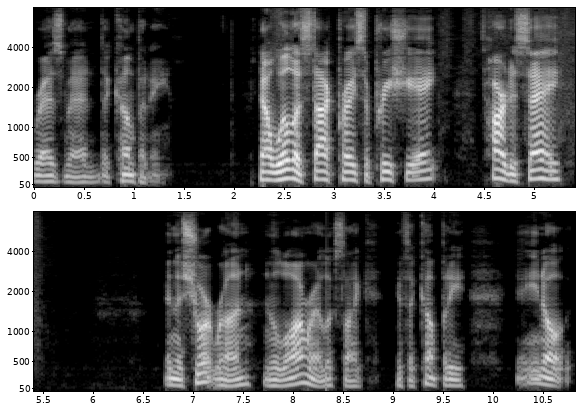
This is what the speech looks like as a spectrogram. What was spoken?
ResMed, the company. Now, will the stock price appreciate? It's hard to say. In the short run, in the long run, it looks like if the company, you know,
